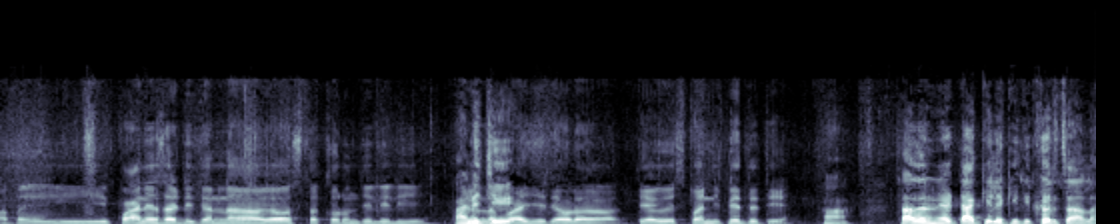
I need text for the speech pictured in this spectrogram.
आता ही पाण्यासाठी त्यांना व्यवस्था करून दिलेली आहे. पाण्याची- त्यांना पाहिजे तेवढा त्यावेळेस पाणी पेत ते. हां. साधारण या टाकीला किती खर्च आला?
